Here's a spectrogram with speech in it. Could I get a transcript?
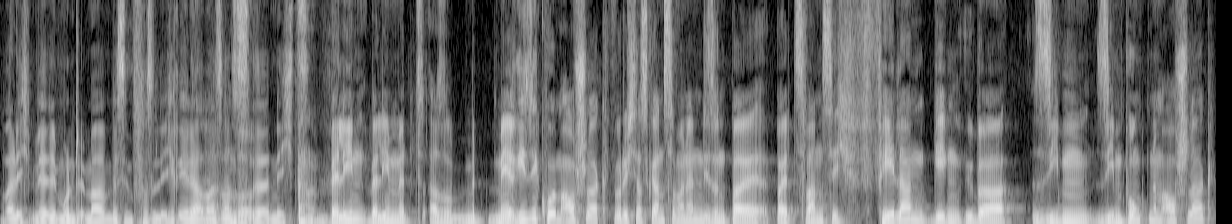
weil ich mir den Mund immer ein bisschen fusselig rede, aber sonst also- äh, nichts. Berlin, Berlin mit, also mit mehr Risiko im Aufschlag, würde ich das Ganze mal nennen. Die sind bei, bei 20 Fehlern gegenüber sieben, sieben Punkten im Aufschlag.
